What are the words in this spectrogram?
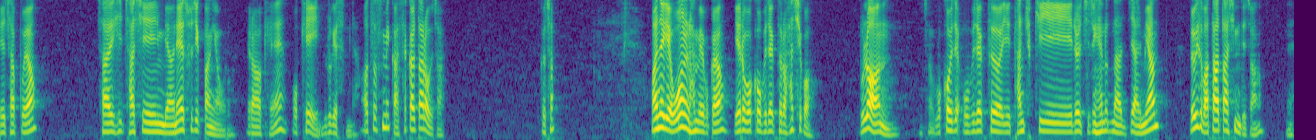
얘 잡고요. 자, 자신 면의 수직 방향으로 이렇게 오케이 누르겠습니다. 어떻습니까? 색깔 따라오죠. 그렇죠? 만약에 원을 한번 해볼까요? 얘를 work object로 하시고 물론 그렇죠? work object 이 단축키를 지정해 놓지 않으면 여기서 왔다 갔다 하시면 되죠. 네.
